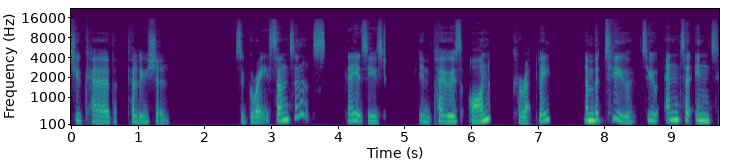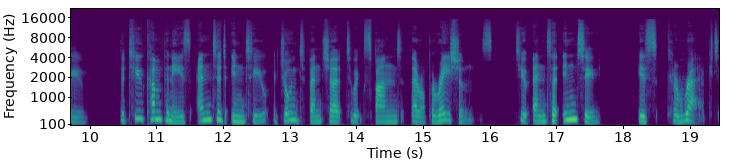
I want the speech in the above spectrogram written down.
to curb pollution. It's a great sentence. Okay, it's used impose on correctly. Number two, to enter into. The two companies entered into a joint venture to expand their operations. To enter into is correct,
